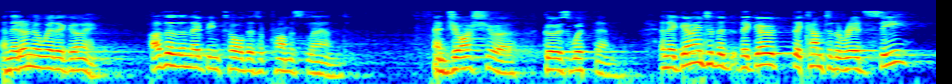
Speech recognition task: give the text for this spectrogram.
and they don't know where they're going. Other than they've been told there's a promised land. And Joshua goes with them. And they go into the, they go, they come to the Red Sea.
